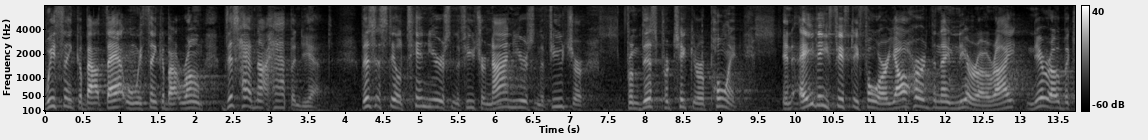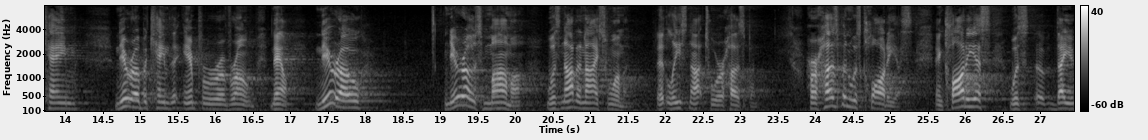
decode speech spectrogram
We think about that when we think about Rome. This has not happened yet. This is still 10 years in the future, nine years in the future from this particular point. In AD 54, y'all heard the name Nero, right? Nero became, Nero became the emperor of Rome. Now, Nero, Nero's mama was not a nice woman, at least not to her husband. Her husband was Claudius, and Claudius was, uh, they,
